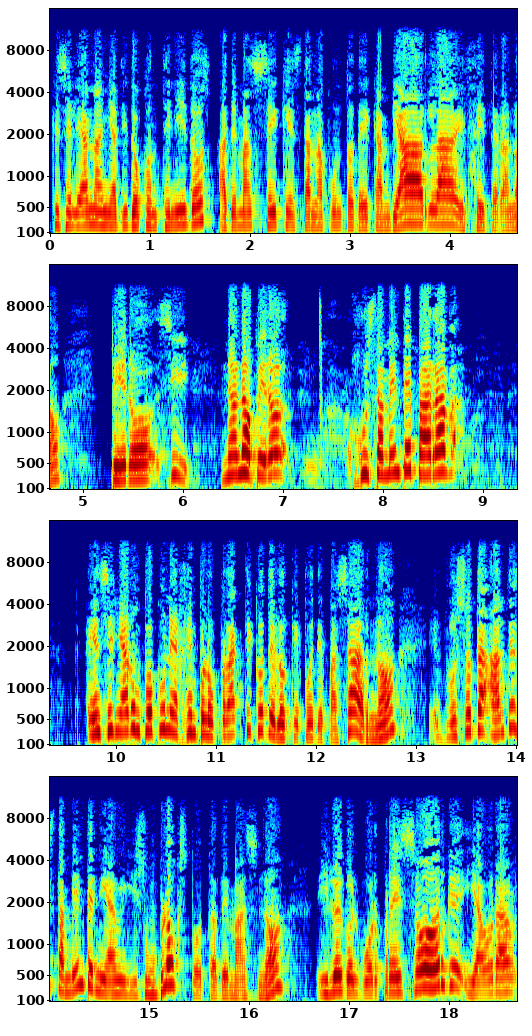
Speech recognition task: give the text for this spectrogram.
que se le han añadido contenidos. Además, sé que están a punto de cambiarla, etcétera, ¿no? Pero sí, no, no, pero justamente para enseñar un poco un ejemplo práctico de lo que puede pasar, ¿no? Vosotras antes también teníais un blogspot, además, ¿no? y luego el WordPress org y ahora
